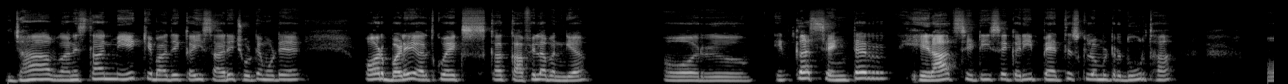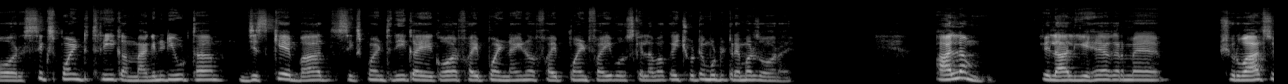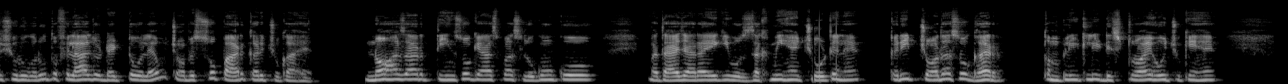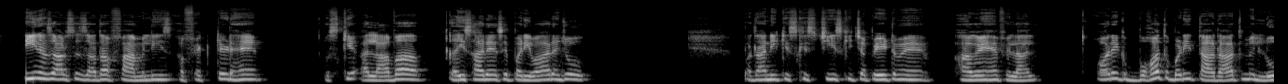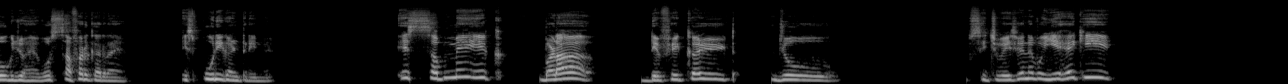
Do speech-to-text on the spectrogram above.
जहाँ अफ़गानिस्तान में एक के बाद एक कई सारे छोटे मोटे और बड़े अर्थक्वेक्स का काफ़िला बन गया और इनका सेंटर हेरात सिटी से करीब 35 किलोमीटर दूर था और 6.3 का मैग्नीट्यूड था, जिसके बाद 6.3 का एक और 5.9 और 5.5 और उसके अलावा कई छोटे मोटे ट्रेमर्स और आए। आलम फ़िलहाल ये है, अगर मैं शुरुआत से शुरू करूँ तो फ़िलहाल जो डेड टोल है, वो चौबीस सौ पार कर चुका है। नौ हज़ार तीन सौ के आसपास लोगों को बताया जा रहा है कि वो ज़ख्मी हैं, चोटिल हैं। करीब चौदह सौ घर कम्प्लीटली डिस्ट्रॉय हो चुके हैं। तीन हज़ार से ज़्यादा फैमिलीज़ अफेक्टेड हैं। उसके अलावा कई सारे ऐसे परिवार हैं जो पता नहीं किस किस चीज़ की चपेट में आ गए हैं फ़िलहाल। और एक बहुत बड़ी तादाद में लोग जो हैं, वो सफ़र कर रहे हैं इस पूरी कंट्री में। इस सब में एक बड़ा डिफ़िकल्ट जो सिचुएशन है, वो ये है कि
